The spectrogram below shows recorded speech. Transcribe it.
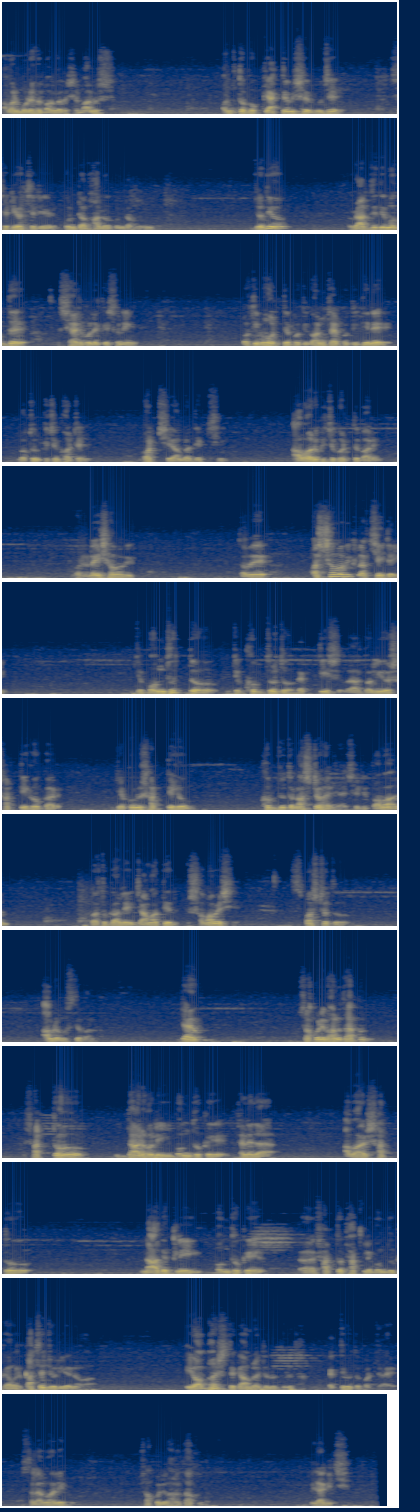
আমার মনে হয় বাংলাদেশের মানুষ অন্তপক্ষে একটা বিষয় বুঝে, সেটি হচ্ছে যে কোনটা ভালো, কোনটা মন্দ। যদিও রাজনীতির মধ্যে শেষ বলে কিছু নেই। প্রতি মুহূর্তে, প্রতি ঘন্টায় প্রতিদিনে নতুন কিছু ঘটে, ঘটছে, আমরা দেখছি। আবারও কিছু ঘটতে পারে। ঘটনাই স্বাভাবিক। তবে অস্বাভাবিক লাগছে এটাই যে বন্ধুত্ব যে খুব দ্রুত, ব্যক্তি দলীয় স্বার্থে হোক আর যে কোনো স্বার্থে হোক, খুব দ্রুত নষ্ট হয়ে যায়। সেটির প্রমাণ গতকাল জামাতের সমাবেশে স্পষ্টত আমরা বুঝতে পারলাম। যাই হোক, সকলে ভালো থাকুন। স্বার্থ উদ্ধার হলেই বন্ধুকে ফেলে দেওয়া আবার স্বার্থ না দেখলেই বন্ধুকে স্বার্থ থাকলে বন্ধুকে আবার কাছে জড়িয়ে নেওয়া, এই অভ্যাস থেকে আমরা যেন দূরে থাকি। ব্যক্তিগত পর্যায়ে। আসসালামু আলাইকুম। সকলে ভালো থাকুন। বিদায় নিচ্ছি।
